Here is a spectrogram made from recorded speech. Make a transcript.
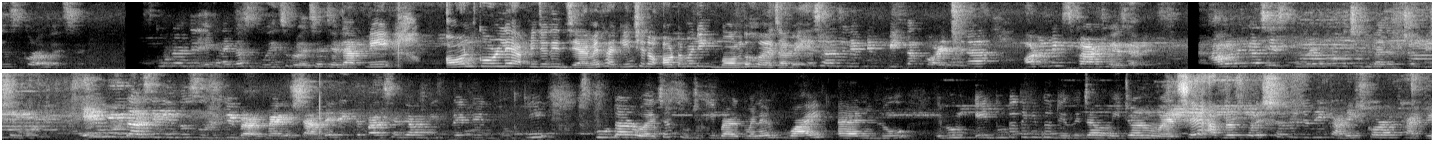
ইউজ করা হয়েছে? স্কুটারটির এখানে একটা সুইচ রয়েছে, যেটা আপনি অন করলে আপনি যদি জ্যামে থাকেন, সেটা অটোমেটিক বন্ধ হয়ে যাবে। এছাড়া যদি আপনি পিক আপ করেন, সেটা অটোমেটিক স্টার্ট হয়ে যাবে। আমাদের কাছে স্কুটারগুলো হচ্ছে দু হাজার চব্বিশের মডেল এই মুহূর্তে আছে কিন্তু সুজুকি বার্গম্যানের সামনে। দেখতে পাচ্ছেন যে আমার ডিসপ্লেতে দুটি স্কুটার রয়েছে, সুজুকি বার্গম্যানের হোয়াইট অ্যান্ড ব্লু এবং এই দুটোতে কিন্তু ডিজিটাল মিটার রয়েছে। আপনার ফোনের সাথে যদি কানেক্ট করা থাকে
